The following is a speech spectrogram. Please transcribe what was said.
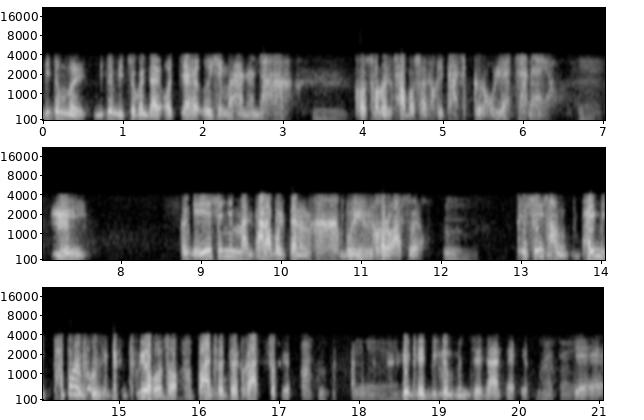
믿음을 믿음이 적은 자에 어찌하여 의심을 하느냐. 음, 그 손을 잡아서 이렇게 다시 끌어올렸잖아요. 예. 근데 예수님만 바라볼 때는 하, 무리를 걸어갔어요. 음, 그 세상 발밑 파도를 보니까 두려워서 빠져 들어갔어요. 예. 그게 믿음 문제잖아요. 맞아요. 예.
